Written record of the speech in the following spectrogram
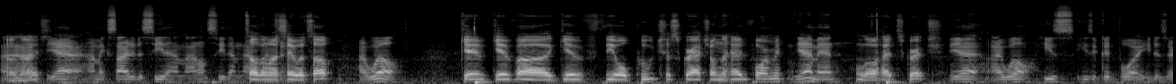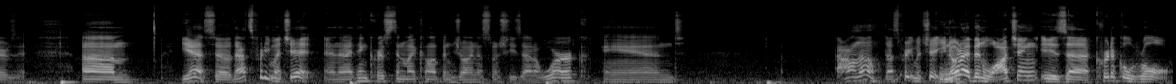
Oh, Uh, nice. Yeah, I'm excited to see them. I don't see them. That Tell them I say what's up. I will. Give give uh give the old pooch a scratch on the head for me. Yeah, man. A little head scratch. Yeah, I will. He's he's a good boy. He deserves it. Um, yeah, so that's pretty much it. And then I think Kristen might come up and join us when she's out of work. And I don't know. That's pretty much it. You know what I've been watching is uh, Critical Role.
